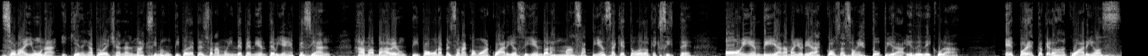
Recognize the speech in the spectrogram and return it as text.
solo hay una y quieren aprovecharla al máximo. Es un tipo de persona muy independiente, bien especial. Jamás vas a ver un tipo o una persona como Acuario siguiendo las masas. Piensa que todo lo que existe hoy en día, la mayoría de las cosas son estúpidas y ridículas. Es por esto que los acuarios,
